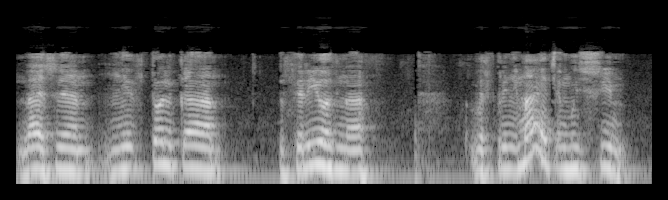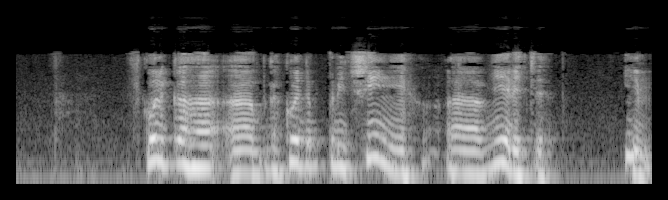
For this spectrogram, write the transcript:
даже не столько серьезно воспринимаете мужчин, сколько э, по какой-то причине э, верите им.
